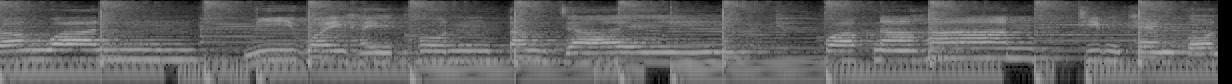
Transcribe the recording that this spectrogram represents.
รางวัล มีไว้ให้คนตั้งใจ ควักน้ำทิมแทงก่อน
